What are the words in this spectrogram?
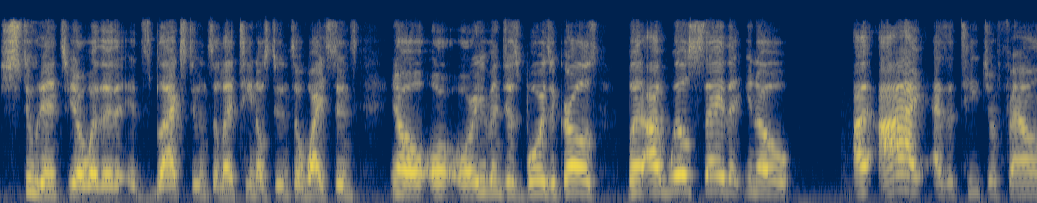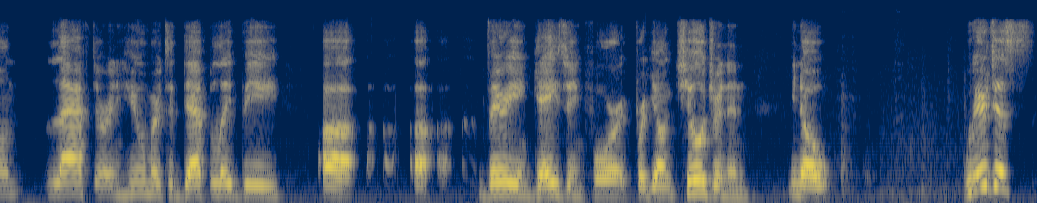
students, you know, whether it's black students or Latino students or white students, you know, or, or even just boys or girls. But I will say that, you know, I, I as a teacher found laughter and humor to definitely be uh, uh, very engaging for, for young children. And, you know, we're just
